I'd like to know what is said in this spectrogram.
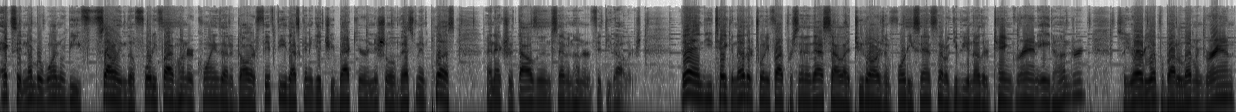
exit number one would be selling the 4,500 coins at a dollar fifty. That's going to get you back your initial investment plus an extra thousand seven hundred fifty dollars. Then you take another 25% of that, sell at $2.40. That'll give you another 10 grand, 800. So you're already up about 11 grand.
